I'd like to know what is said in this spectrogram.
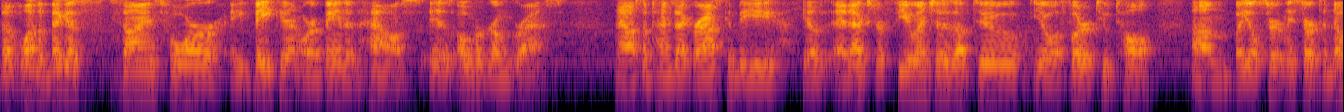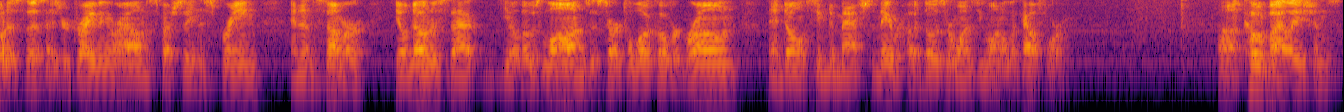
the, one of the biggest signs for a vacant or abandoned house is overgrown grass. Now sometimes that grass can be you know an extra few inches up to you know a foot or two tall. Um, but you'll certainly start to notice this as you're driving around, especially in the spring and in the summer. You'll notice that you know those lawns that start to look overgrown and don't seem to match the neighborhood. Those are ones you want to look out for. Uh, code violations.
